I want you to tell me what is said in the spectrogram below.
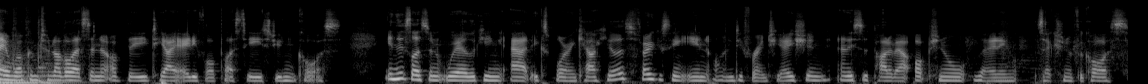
Hi and welcome to another lesson of the TI 84 plus CE student course. In this lesson we're looking at exploring calculus, focusing in on differentiation and this is part of our optional learning section of the course.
